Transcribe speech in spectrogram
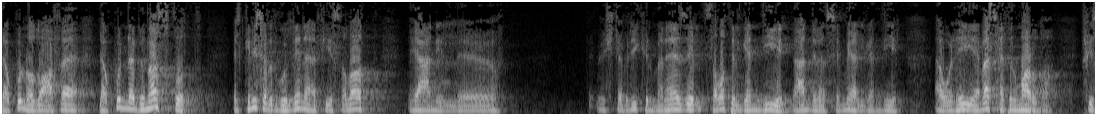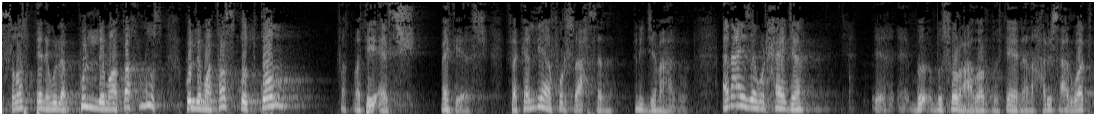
لو كنا ضعفاء لو كنا بنسقط. الكنيسة بتقول لنا في صلاة يعني مش تبريك المنازل صلاة الجنديل عندنا نسميها الجنديل أو اللي هي مسحة المرضى. في الصلاة الثانية يقول لك كل ما تخلص كل ما تسقط قم فما تيأسش ما تيأسش. فكان ليها فرصة أحسن من الجماعة دول. أنا عايز أقول حاجة بسرعة برضو تاني أنا حريص على الوقت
